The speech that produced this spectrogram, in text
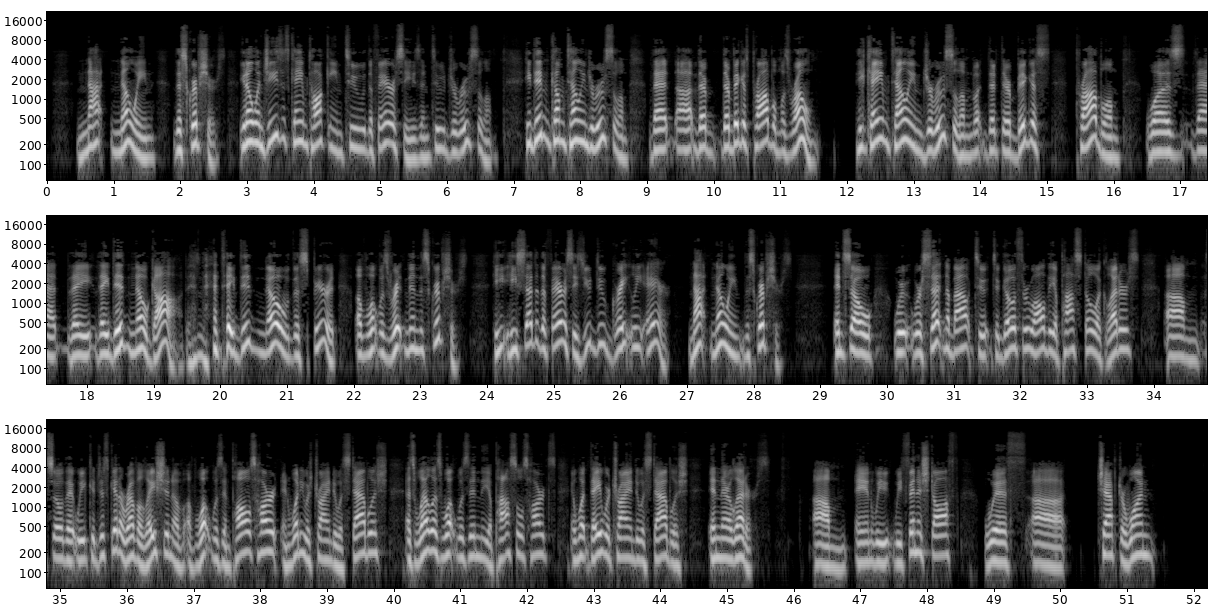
not knowing the scriptures." You know, when Jesus came talking to the Pharisees and to Jerusalem, he didn't come telling Jerusalem that uh, their their biggest problem was Rome. He came telling Jerusalem that their biggest problem was that they they didn't know God and that they didn't know the spirit of what was written in the scriptures. He he said to the Pharisees, "You do greatly err, not knowing the scriptures." And so we're we're setting about to to go through all the apostolic letters um, so that we could just get a revelation of, of what was in Paul's heart and what he was trying to establish, as well as what was in the apostles' hearts and what they were trying to establish in their letters. Um, and we we finished off with uh, chapter one,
